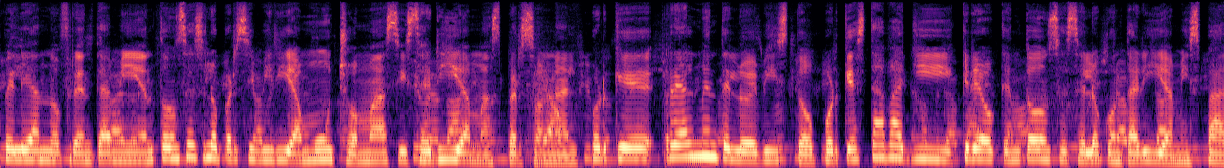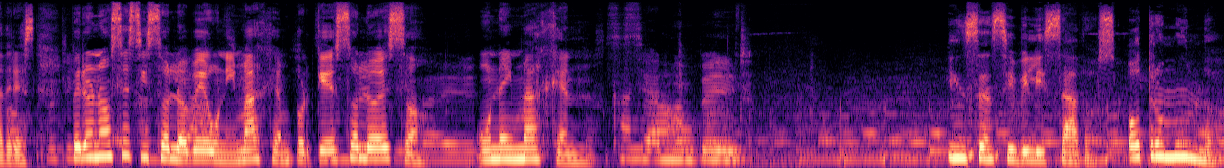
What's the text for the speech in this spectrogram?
peleando frente a mí, entonces lo percibiría mucho más y sería más personal, porque realmente lo he visto, porque estaba allí y creo que entonces se lo contaría a mis padres. Pero no sé si solo veo una imagen, porque es solo eso, una imagen. Insensibilizados, otro mundo,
